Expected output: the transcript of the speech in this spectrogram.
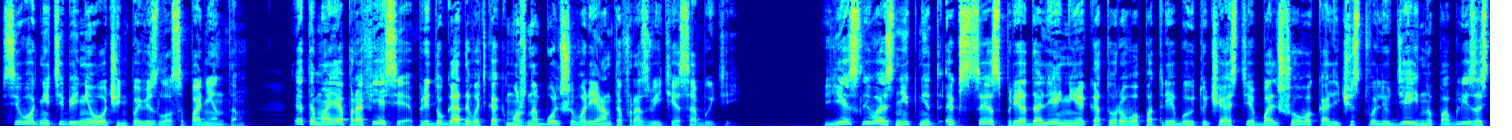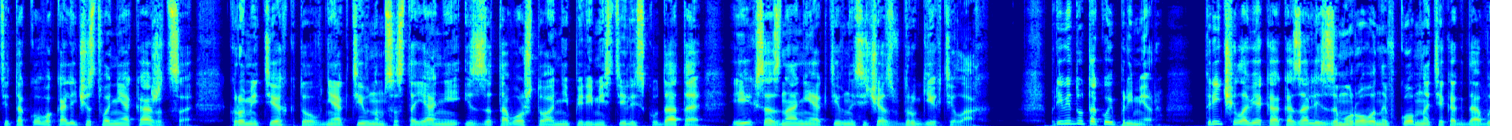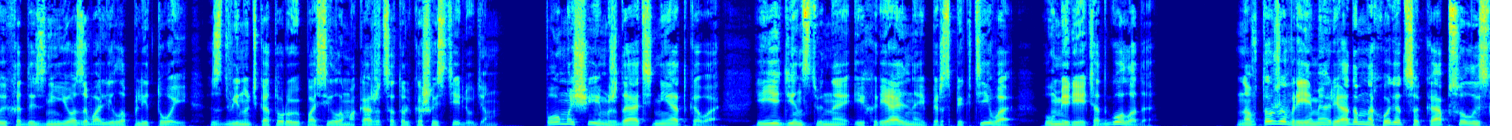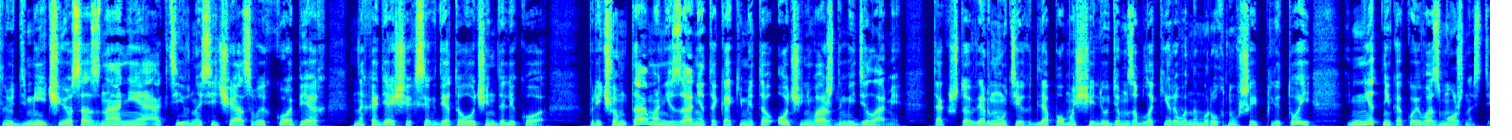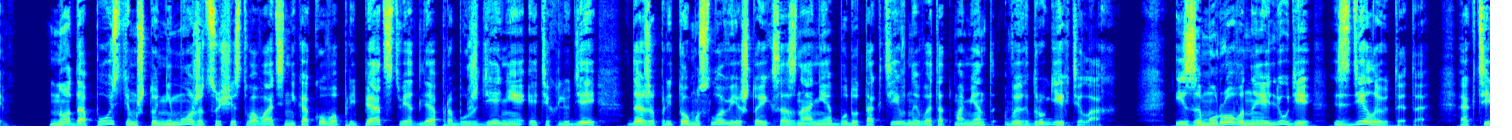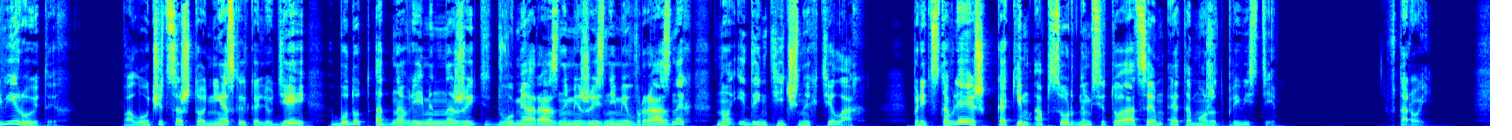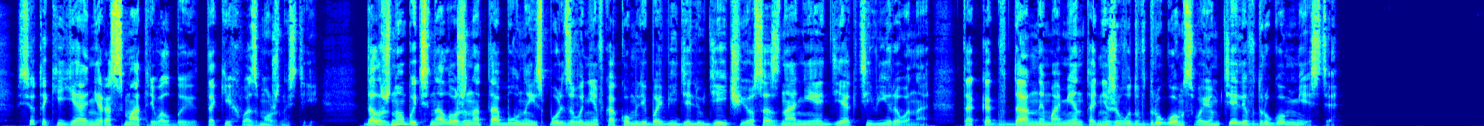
Сегодня тебе не очень повезло с оппонентом. Это моя профессия – предугадывать как можно больше вариантов развития событий. Если возникнет эксцесс, преодоления которого потребует участия большого количества людей, но поблизости такого количества не окажется, кроме тех, кто в неактивном состоянии из-за того, что они переместились куда-то, и их сознание активно сейчас в других телах. Приведу такой пример. Три человека оказались замурованы в комнате, когда выход из нее завалило плитой, сдвинуть которую по силам окажется только шести людям. Помощи им ждать не от кого – и единственная их реальная перспектива – умереть от голода. Но в то же время рядом находятся капсулы с людьми, чье сознание активно сейчас в их копиях, находящихся где-то очень далеко, причем там они заняты какими-то очень важными делами, так что вернуть их для помощи людям, заблокированным рухнувшей плитой, нет никакой возможности. Но допустим, что не может существовать никакого препятствия для пробуждения этих людей, даже при том условии, что их сознания будут активны в этот момент в их других телах. И замурованные люди сделают это, активируют их. Получится, что несколько людей будут одновременно жить двумя разными жизнями в разных, но идентичных телах. Представляешь, к каким абсурдным ситуациям это может привести? Второй все-таки я не рассматривал бы таких возможностей. Должно быть наложено табу на использование в каком-либо виде людей, чье сознание деактивировано, так как в данный момент они живут в другом своем теле в другом месте.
